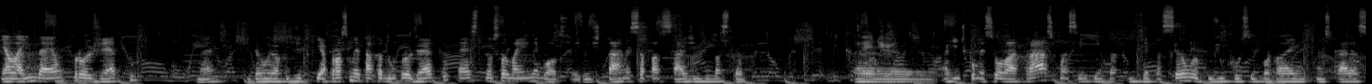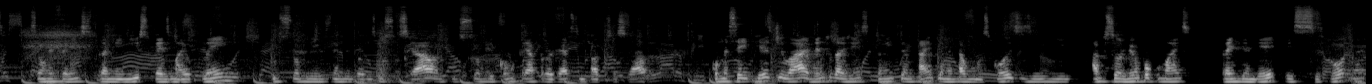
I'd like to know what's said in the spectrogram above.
ela ainda é um projeto, né? Então eu acredito que a próxima etapa do projeto é se transformar em negócio. A gente está nessa passagem de bastante. É, a gente começou lá atrás com essa inquietação. Eu fiz um curso em Porto Alegre com os caras que são referências para mim nisso, que é Smile Flame, um curso sobre empreendedorismo social, um curso sobre como criar projetos de impacto social. Comecei desde lá, dentro da agência, também tentar implementar algumas coisas e absorver um pouco mais para entender esse setor, né?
